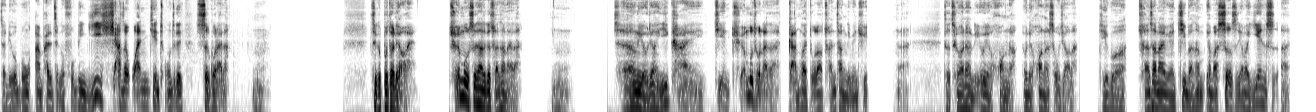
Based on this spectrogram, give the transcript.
这刘伯温安排的整个伏兵一下子万箭从这个射过来了，嗯，这个不得了哎。全部射上这个船上来了。嗯，陈友谅一看箭全部出来了，赶快躲到船舱里面去。啊，这陈友谅有点慌了，有点慌了手脚了。结果船上那边基本上要么射死，要么淹死啊。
